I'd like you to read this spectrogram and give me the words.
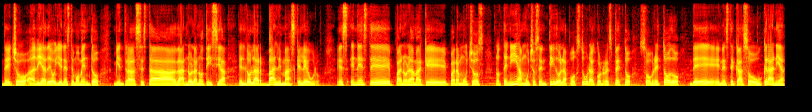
De hecho, a día de hoy, en este momento, mientras se está dando la noticia, el dólar vale más que el euro. Es en este panorama que para muchos no tenía mucho sentido la postura con respecto, sobre todo, de, en este caso, Ucrania,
